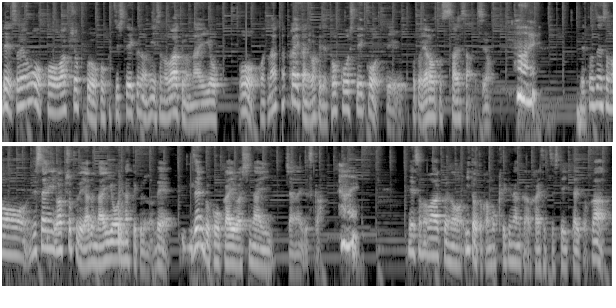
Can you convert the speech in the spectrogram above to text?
で、それをこうワークショップを告知していくのに、そのワークの内容をこう何回かに分けて投稿していこうっていうことをやろうとされてたんですよ。はい。で、当然その、実際にワークショップでやる内容になってくるので、全部公開はしないじゃないですか。はい。で、そのワークの意図とか目的なんかを解説していったりとか、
